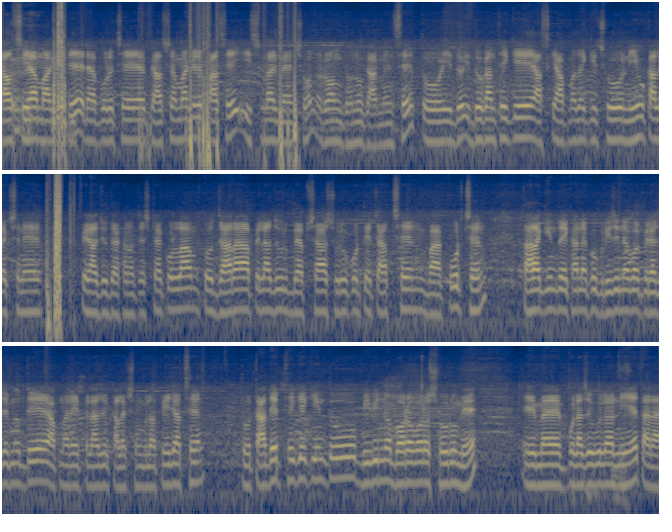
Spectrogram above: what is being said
গাউসিয়া মার্কেটে এটা পড়েছে গাউসিয়া মার্কেটের পাশে ইসমাইল ম্যানশন রংধনু গার্মেন্টসে তো এই দোকান থেকে আজকে আপনাদের কিছু নিউ কালেকশনের পেলাজু দেখানোর চেষ্টা করলাম। তো যারা পেলাজুর ব্যবসা শুরু করতে চাচ্ছেন বা করছেন তারা কিন্তু এখানে খুব রিজনেবল প্রাইজের মধ্যে আপনার এই প্লাজোর কালেকশনগুলো পেয়ে যাচ্ছেন। তো তাদের থেকে কিন্তু বিভিন্ন বড় বড় শোরুমে এই প্লাজোগুলো নিয়ে তারা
